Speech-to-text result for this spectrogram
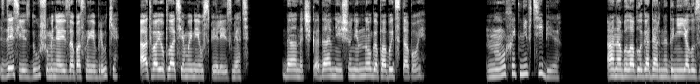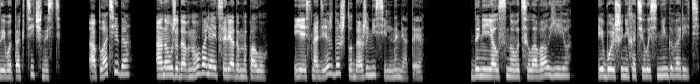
Здесь есть душ, у меня есть запасные брюки, а твое платье мы не успели измять. «Даночка, дай мне еще немного побыть с тобой». «Ну, хоть не в тебе». Она была благодарна Даниэлу за его тактичность, а платье — да. Оно уже давно валяется рядом на полу. Есть надежда, что даже не сильно мятое. Даниэл снова целовал ее, и больше не хотелось ни говорить,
